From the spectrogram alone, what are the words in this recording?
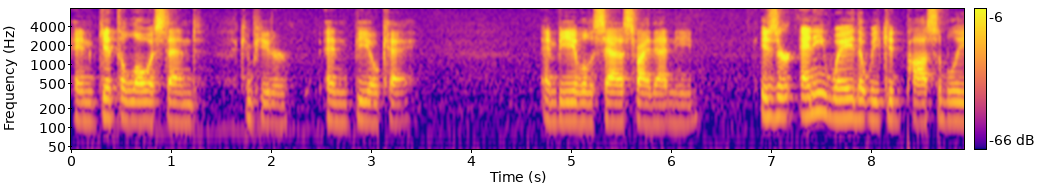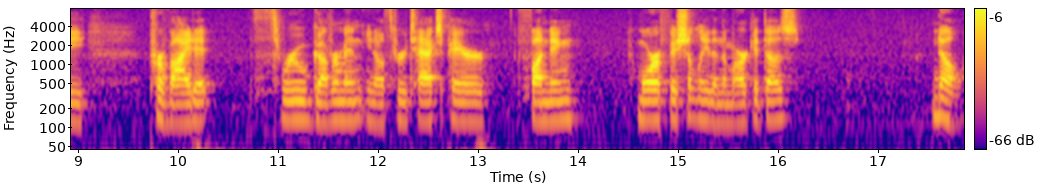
and get the lowest end computer and be okay and be able to satisfy that need. Is there any way that we could possibly provide it through government, you know, through taxpayer funding more efficiently than the market does? No.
